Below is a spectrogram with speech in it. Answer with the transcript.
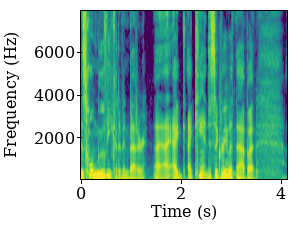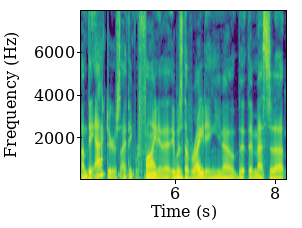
this whole movie could have been better. I, I I can't disagree with that. But um, the actors, I think, were fine in it. It was the writing, you know, that that messed it up.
